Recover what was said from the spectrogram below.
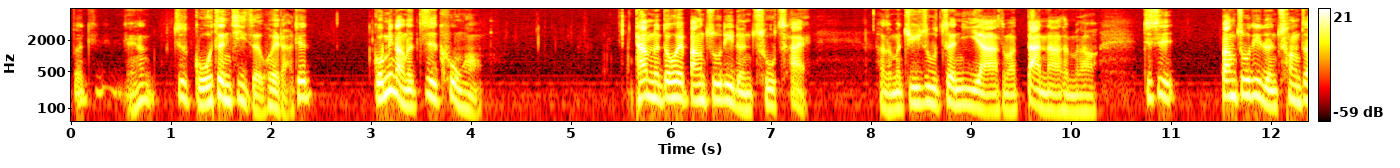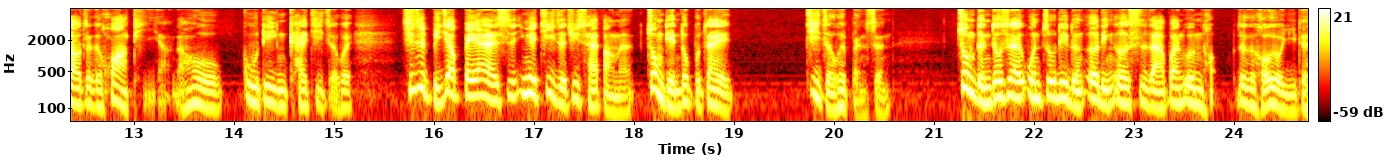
不好像就是国政记者会啦，就国民党的智库哈，他们都会帮朱立伦出菜啊，什么居住正义啊，什么蛋啊什么的，就是。帮朱立伦创造这个话题啊，然后固定开记者会。其实比较悲哀的是，因为记者去采访呢，重点都不在记者会本身，重点都是在问朱立伦二零二四啊，不然问侯这个侯友谊的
